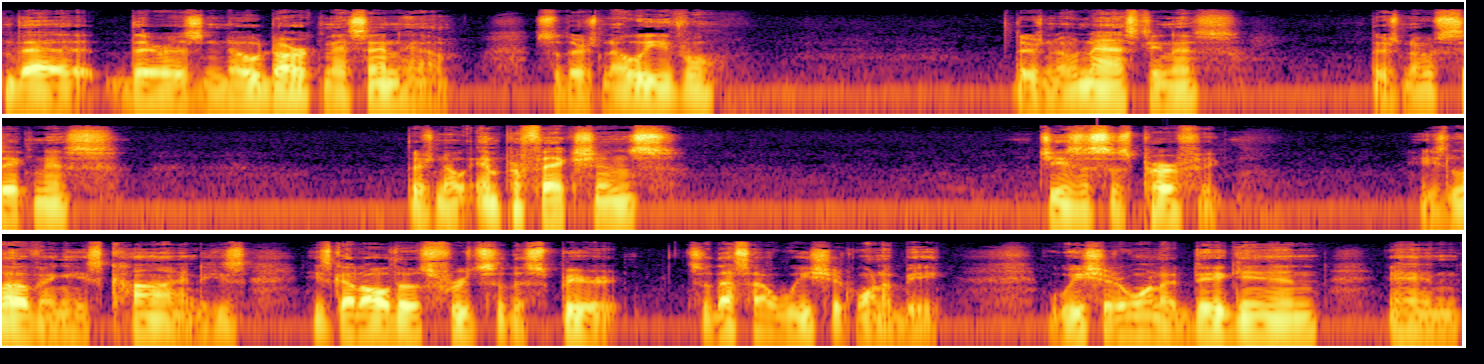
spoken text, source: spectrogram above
that there is no darkness in him. So there's no evil, there's no nastiness, there's no sickness, there's no imperfections. Jesus is perfect. He's loving, he's kind, he's he's got all those fruits of the spirit. So that's how we should want to be. We should want to dig in and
